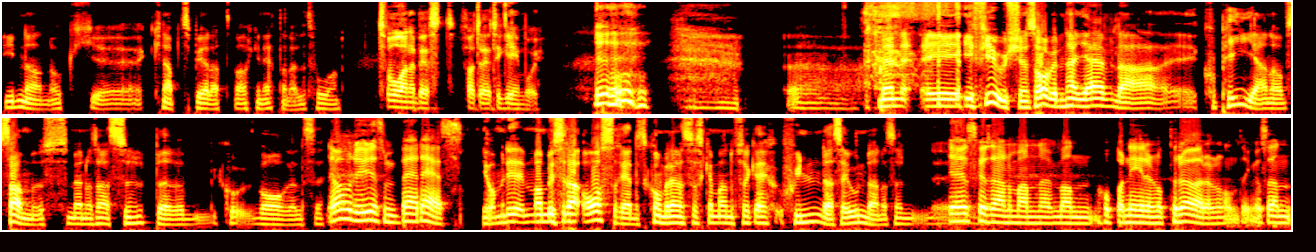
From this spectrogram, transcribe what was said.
innan och eh, knappt spelat varken ettan eller tvåan. Tvåan är bäst för att det är till Gameboy. Men eh, i Fusion så har vi den här jävla eh, kopian av Samus med någon sån här supervarelse. ja, det är ju det som badass. Ja men det, man blir sådär asrädd så kommer den så ska man försöka skynda sig undan och sen... eh, Jag älskar det där när man, man hoppar ner i något rör eller någonting och sen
